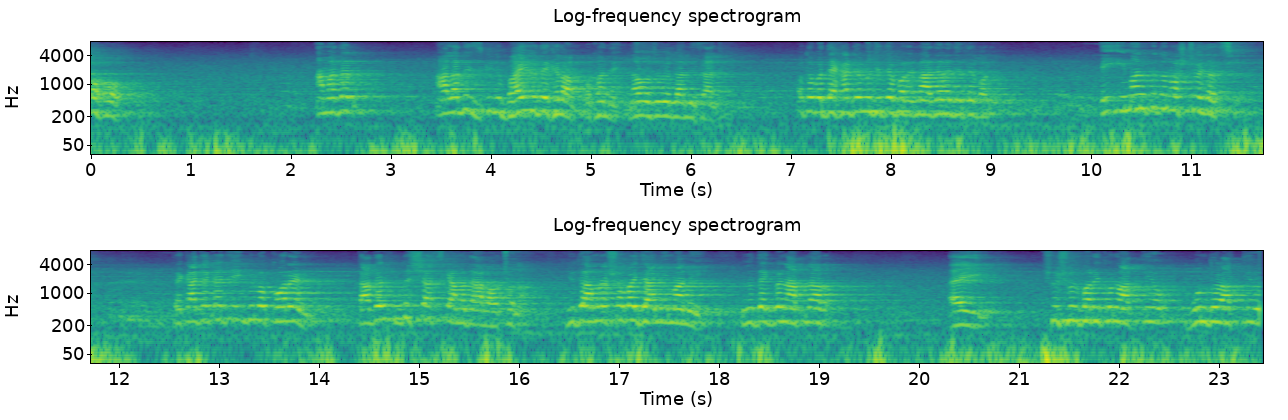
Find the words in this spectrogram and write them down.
সহ। আমাদের আলাদিস কিছু ভাইও দেখলাম ওখানে নওয়াজুবিল্লাহ মিসাল অথবা দেখার জন্য যেতে পারে, না জানা যেতে পারে। এই ইমান কিন্তু নষ্ট হয়ে যাচ্ছে। তাই কাজে কাজে এইগুলো করেন। তাদের উদ্দেশ্যে আজকে আমাদের আলোচনা। যদি আমরা সবাই জানি মানি কিন্তু দেখবেন আপনার এই শ্বশুর বাড়ির কোনো আত্মীয়, বন্ধুর আত্মীয়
